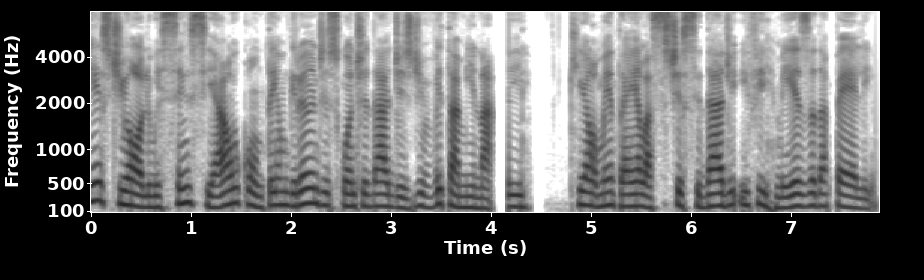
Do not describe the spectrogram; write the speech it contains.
Este óleo essencial contém grandes quantidades de vitamina E, que aumenta a elasticidade e firmeza da pele.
